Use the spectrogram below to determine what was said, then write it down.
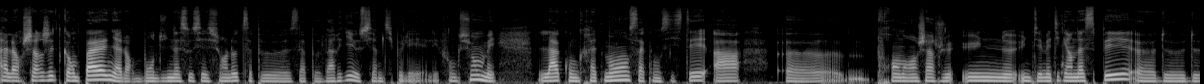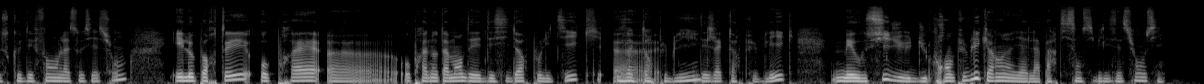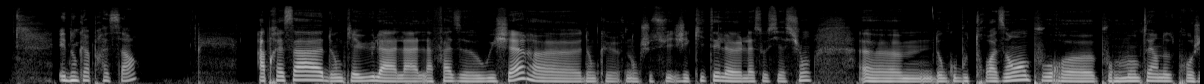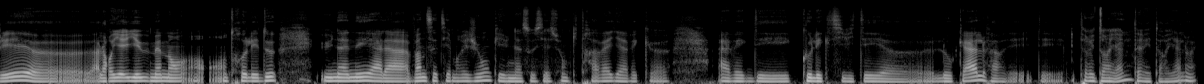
Alors, chargé de campagne, alors bon, d'une association à l'autre, ça peut, ça peut varier aussi un petit peu les, les fonctions, mais là, concrètement, ça consistait à euh, prendre en charge une, une thématique, un aspect euh, de, de, ce que défend l'association et le porter auprès, euh, auprès notamment des décideurs politiques, des acteurs publics, des acteurs publics, mais aussi du, du grand public. Hein, il y a la partie sensibilisation aussi. Et donc après ça, après ça, donc il y a eu la, la, la phase WeShare. Euh, donc, euh, donc je suis, j'ai quitté l'association euh, donc au bout de trois ans pour euh, pour monter un autre projet. Alors il y, y, a eu même en, en, entre les deux une année à la 27e région, qui est une association qui travaille avec avec des collectivités locales, enfin des territoriales, territoriales, ouais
